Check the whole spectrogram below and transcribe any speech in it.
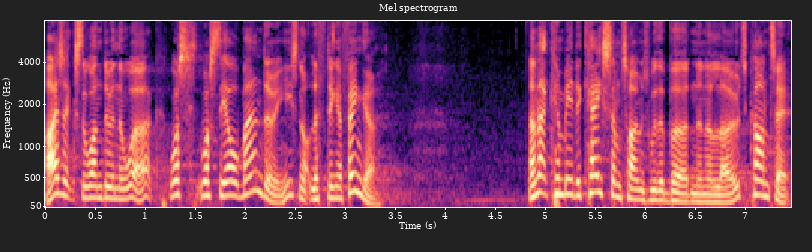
Isaac's the one doing the work. What's, what's the old man doing? He's not lifting a finger. And that can be the case sometimes with a burden and a load, can't it?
